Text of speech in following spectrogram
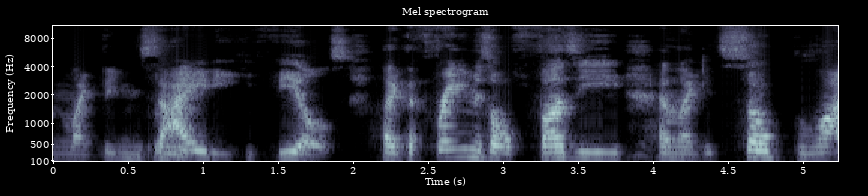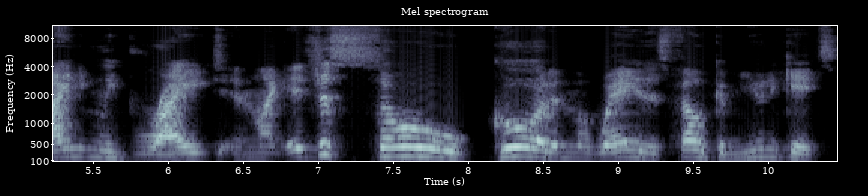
and like the anxiety he feels. Like the frame is all fuzzy, and like it's so blindingly bright, and like it's just so good in the way this film communicates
